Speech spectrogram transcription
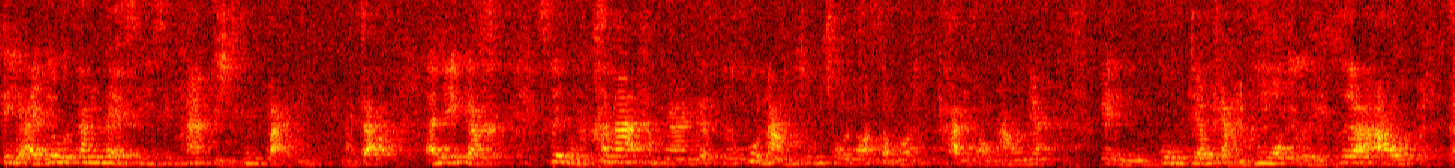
ที่อายุตั้งแต่ 45 ปีขึ้นไปนะจ๊ะ อันนี้ก็ซึ่งคณะทำงานก็คือผู้นำชุมชนเนาะสมอทุกท่านของเราเนี่ยเป็นกลุ่มเตรียมการทั้งหมดเลย เพื่อเอาข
